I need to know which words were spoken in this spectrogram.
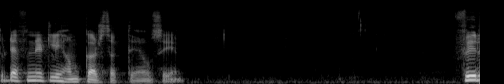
तो डेफिनेटली हम कर सकते हैं उसे। फिर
